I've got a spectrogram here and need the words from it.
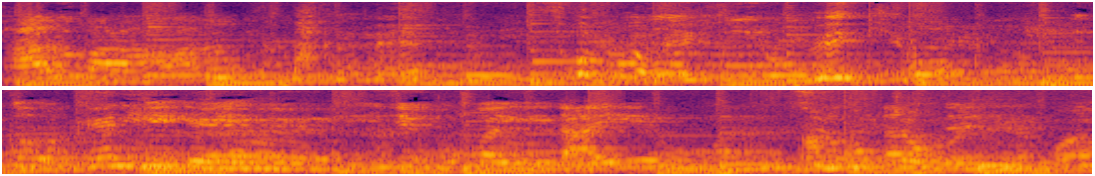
바로 말안 하고 맞네. 소리가 왜 길어? 왜 길어? 그러니까 괜히 이게 이게 이제 뭔가 이 나이에 뭔가 암묵적으로 있는 거야.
